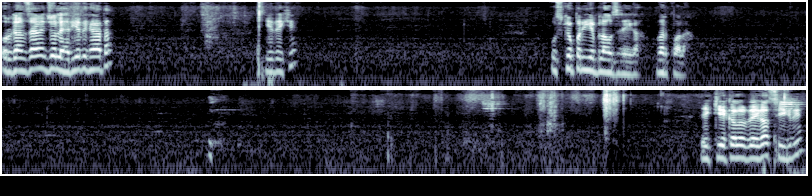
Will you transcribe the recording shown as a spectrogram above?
और गंजा में जो लहरिया दिखाया था, ये देखिए। उसके ऊपर ये ब्लाउज रहेगा, वर्क वाला। एक ये कलर रहेगा सी ग्रीन।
